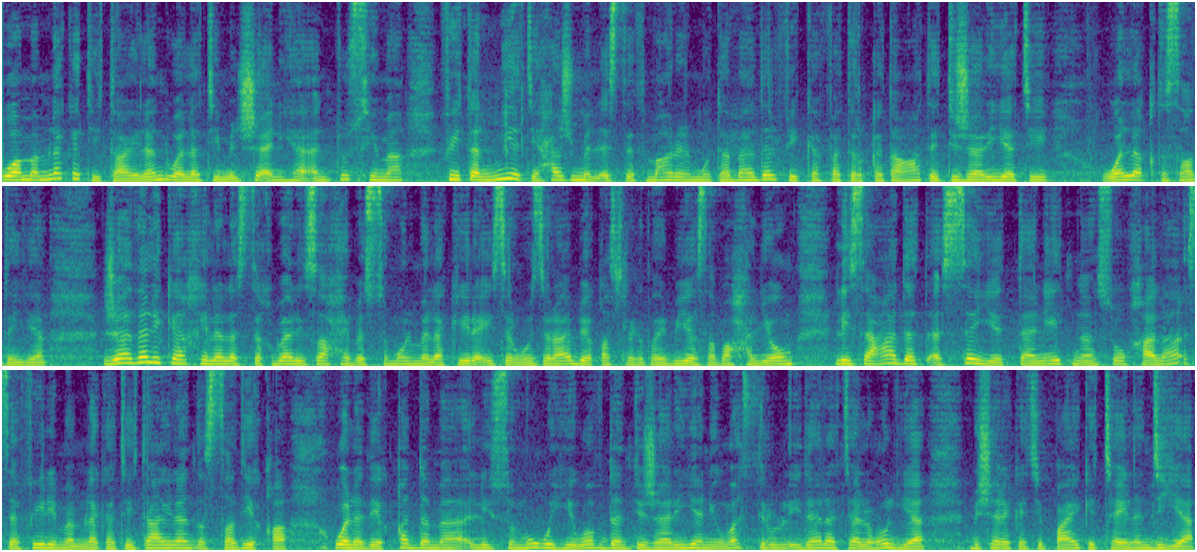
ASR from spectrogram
ومملكة تايلاند والتي من شأنها أن تسهم في تنمية حجم الاستثمار المتبادل في كافة القطاعات التجارية والاقتصادية. جاء ذلك خلال استقبال صاحب السمو الملكي رئيس الوزراء بقصر الغيبية صباح اليوم لسعادة السيد تانيت ناسو خلا سفير مملكة مملكة تايلاند الصديقة والذي قدم لسموه وفدا تجاريا يمثل الإدارة العليا بشركة بايك التايلاندية.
